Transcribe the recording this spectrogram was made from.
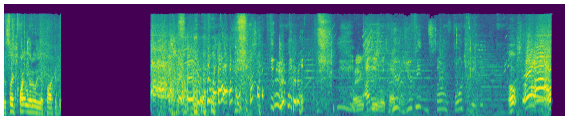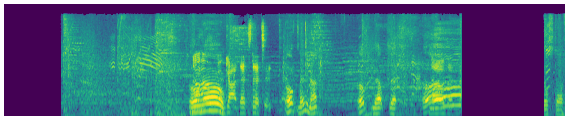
It's like quite literally a pocket. I didn't see just, what's you're, happening. you're getting so fortunate. Oh. Oh no! Oh god, that's that's it. Oh, maybe not. Oh, that that. No, Oh, real stuff.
